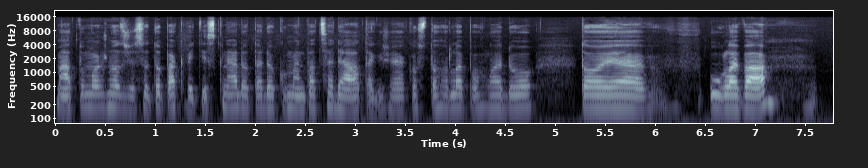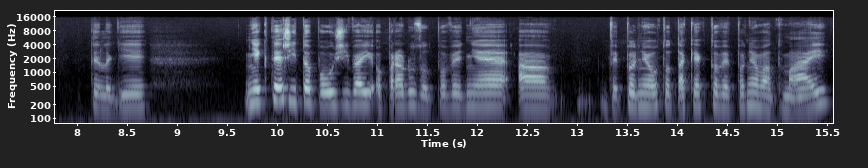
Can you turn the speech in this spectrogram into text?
má tu možnost, že se to pak vytiskne a do té dokumentace dá, takže jako z tohohle pohledu to je úleva. Ty lidi, někteří to používají opravdu zodpovědně a vyplňují to tak, jak to vyplňovat mají,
